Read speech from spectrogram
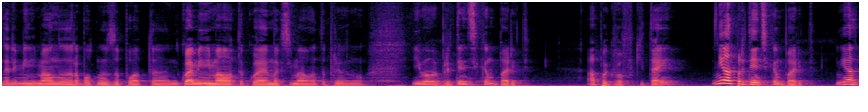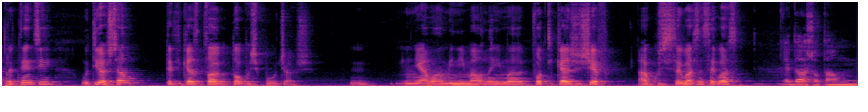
нали, минимална работна заплата. Коя е минималната, коя е максималната, примерно. Имаме претенции към парите. А пък в Китай нямат претенции към парите. Нямат претенции, отиваш там, те ти казват това толкова ще получаваш. Няма минимална, има какво ти каже шеф. Ако си съгласен, съгласен. Е, да, защото там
